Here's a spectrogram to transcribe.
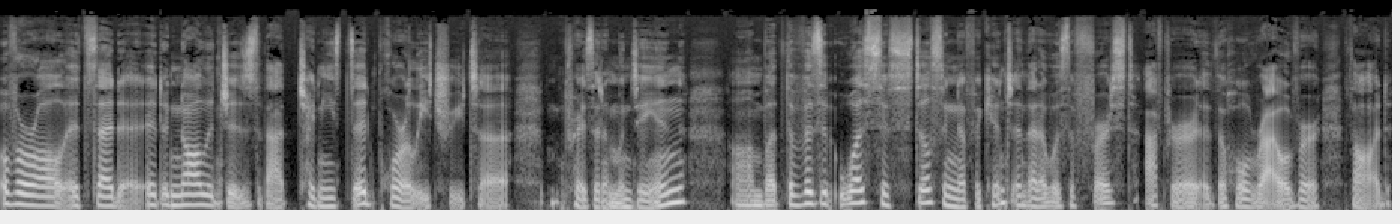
overall, it said it acknowledges that Chinese did poorly treat uh, President Moon Jae-in, um, but the visit was still significant and that it was the first after the whole row over THAAD,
